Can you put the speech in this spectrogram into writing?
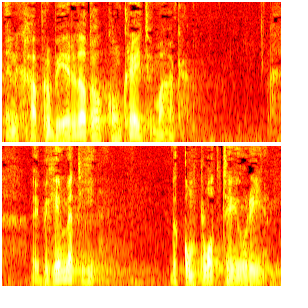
En, ik ga proberen dat ook concreet te maken. Ik begin met de complottheorieën.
